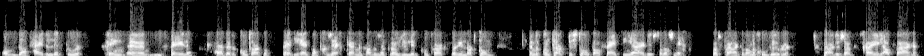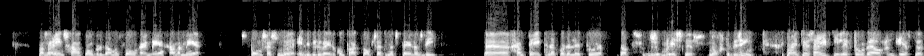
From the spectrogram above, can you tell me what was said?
omdat hij de lifttour ging uh, spelen, hebben het contract per direct opgezegd. Kennelijk hadden ze een clausule in het contract waarin dat kon. En het contract bestond al 15 jaar, dus er was echt was sprake van een goed huwelijk. Nou, dus dan ga je je afvragen, als er één schaap over de dam het volgen en meer, gaan er meer sponsors eh, individuele contracten opzetten met spelers die uh, gaan tekenen voor de Lift Tour. Dat is dus nog te bezien. Maar intussen heeft die Lift Tour wel een eerste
